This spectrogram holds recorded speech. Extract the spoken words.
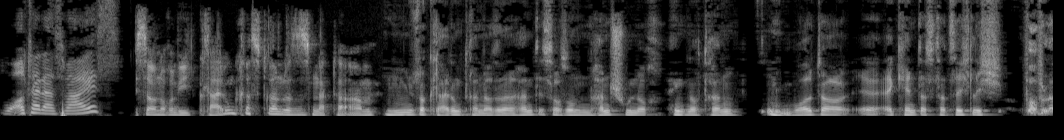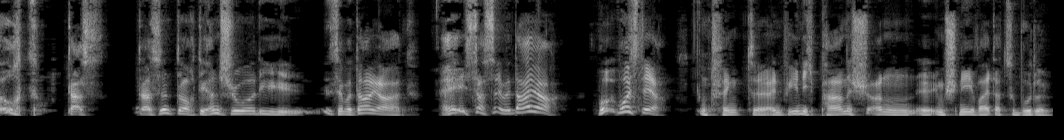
Walter das weiß? Ist da auch noch irgendwie Kleidungrest dran oder ist es ein nackter Arm? Hm, Ist auch Kleidung dran. Also an der Hand ist auch so ein Handschuh noch, hängt noch dran. Und Walter äh, erkennt das tatsächlich. Verflucht! Das, das sind doch die Handschuhe, die Sebediah hat. Hey, ist das Sebediah? Wo, wo ist der? Und fängt äh, ein wenig panisch an, äh, im Schnee weiter zu buddeln.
